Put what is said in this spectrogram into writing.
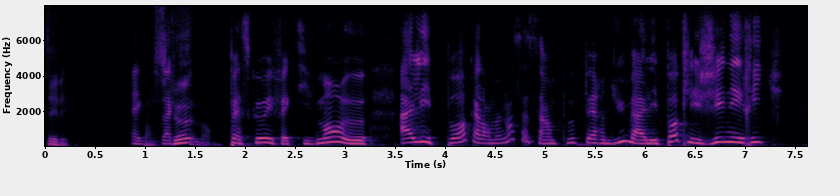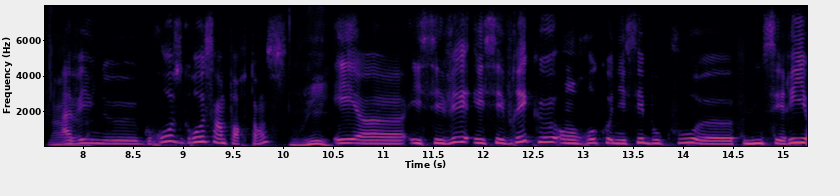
télé. Exactement. Parce que, effectivement, euh, à l'époque, alors maintenant ça s'est un peu perdu, mais à l'époque les génériques Ah, là. une grosse grosse importance. Oui. Et, euh, et c'est vrai, et c'est vrai qu'on reconnaissait beaucoup euh, une série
